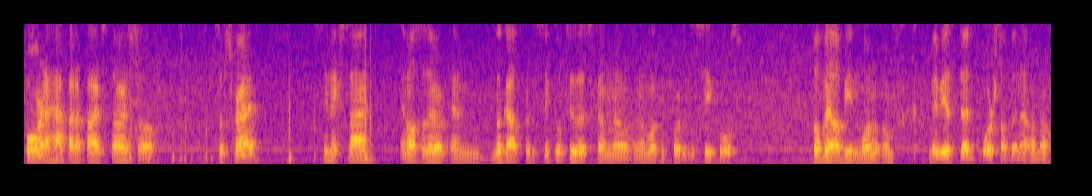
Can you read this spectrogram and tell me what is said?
four and a half out of five stars. So subscribe. See you next time. And also, there, and look out for the sequel too that's coming out. And I'm looking forward to the sequels. Hopefully, I'll be in one of them. Maybe as Deadpool or something. I don't know.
